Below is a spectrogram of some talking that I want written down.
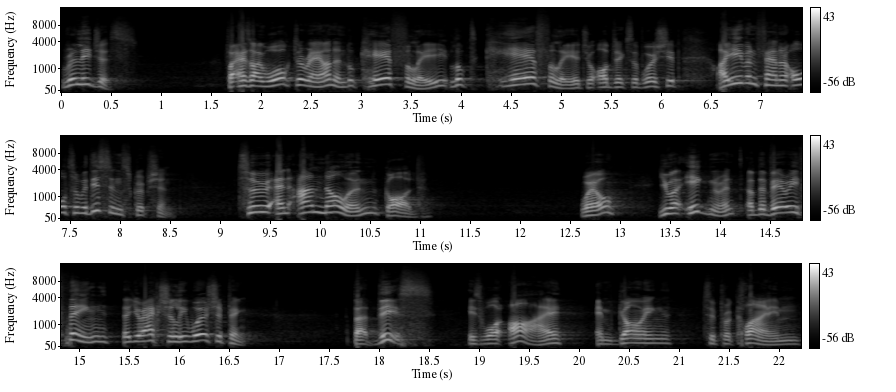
religious. For as I walked around and looked carefully, looked carefully at your objects of worship, I even found an altar with this inscription To an unknown God. Well, you are ignorant of the very thing that you're actually worshipping. But this is what I am going to proclaim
